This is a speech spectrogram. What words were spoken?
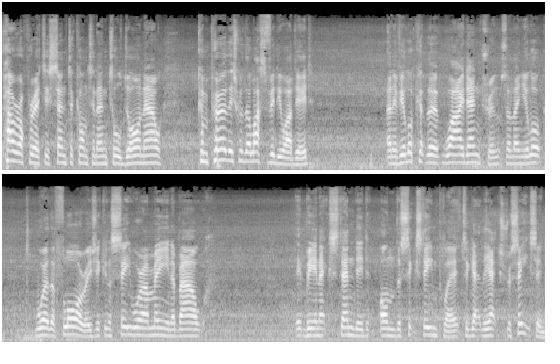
power operated centre continental door. Now compare this with the last video I did and if you look at the wide entrance and then you look where the floor is you can see where I mean about it being extended on the 16 plate to get the extra seats in.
